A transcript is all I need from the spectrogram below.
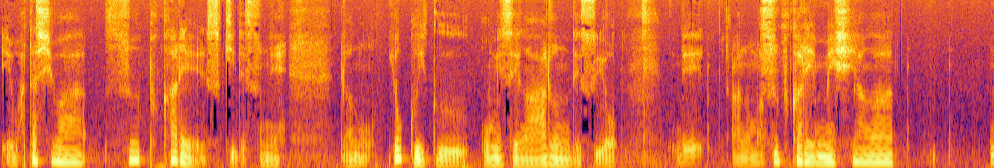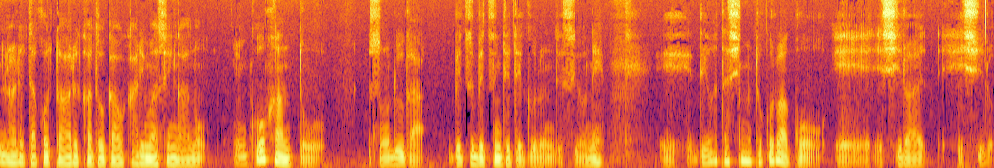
えー、私はスープカレー好きですね。あのよく行くお店があるんですよ。で、あのまスープカレー召し上がられたことあるかどうか分かりませんが、あのご飯とそのルが別々に出てくるんですよね。えで、私のところはこう、え白白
